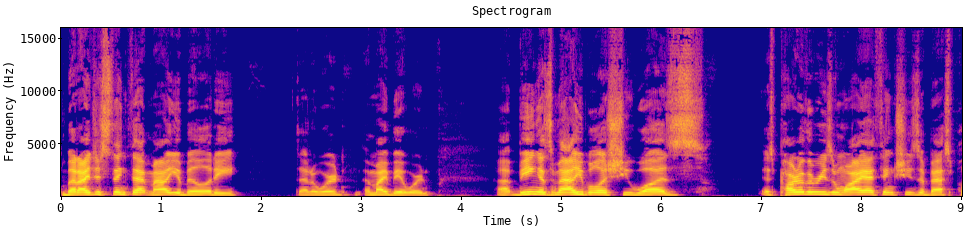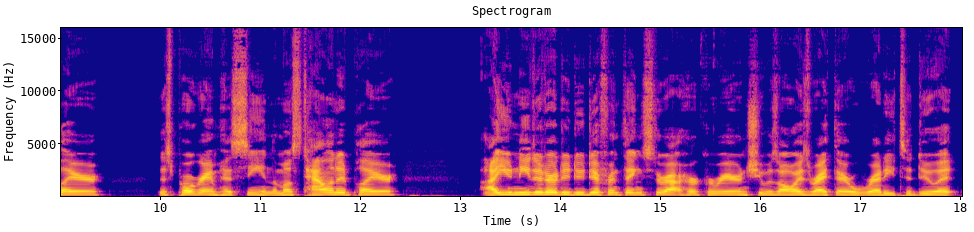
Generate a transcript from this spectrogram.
But I just think that malleability is that a word? It might be a word. Uh, being as malleable as she was is part of the reason why I think she's the best player this program has seen, the most talented player IU needed her to do different things throughout her career, and she was always right there ready to do it.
